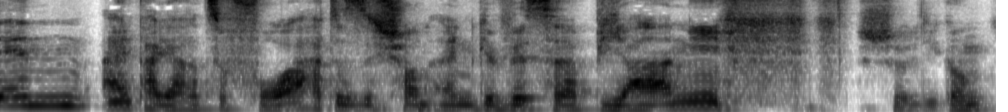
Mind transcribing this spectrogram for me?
Denn ein paar Jahre zuvor hatte sich schon ein gewisser Bjarni, Entschuldigung,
